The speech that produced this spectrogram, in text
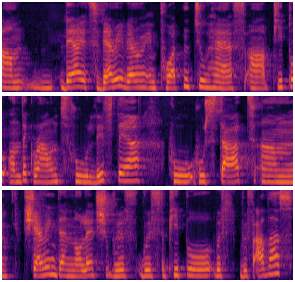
um, there it's very very important to have uh, people on the ground who live there, who who start um, sharing their knowledge with with the people with with others,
